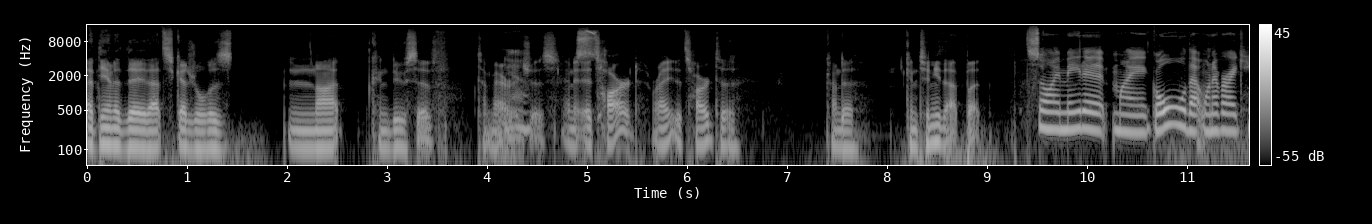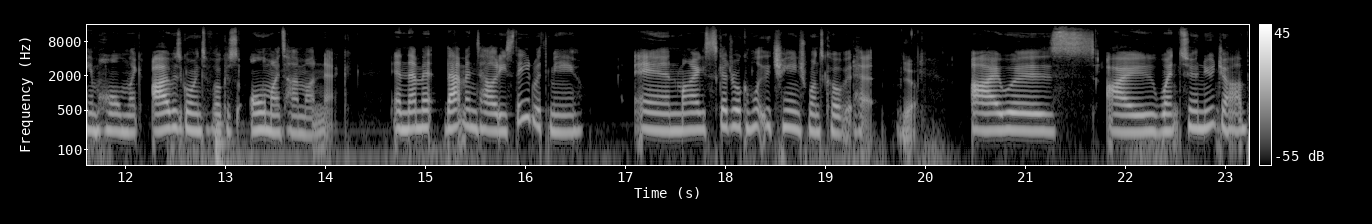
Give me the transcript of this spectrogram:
at the end of the day, that schedule is not conducive to marriages, and it, it's hard, right? It's hard to kind of continue that. But So I made it my goal that whenever I came home, like I was going to focus all my time on Nick, and that me- that mentality stayed with me, and my schedule completely changed once COVID hit. Yeah. I was I went to a new job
